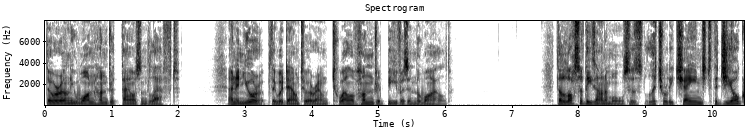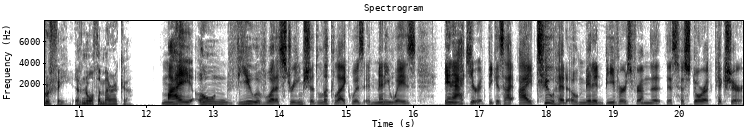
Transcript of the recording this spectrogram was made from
there were only 100,000 left. And in Europe, they were down to around 1,200 beavers in the wild. The loss of these animals has literally changed the geography of North America. My own view of what a stream should look like was in many ways inaccurate because I, I too had omitted beavers from the, this historic picture.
